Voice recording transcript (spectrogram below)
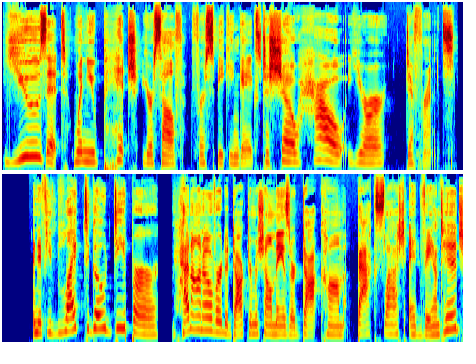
Use it when you pitch yourself for speaking gigs to show how you're different. And if you'd like to go deeper, head on over to drmichellemazur.com backslash advantage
